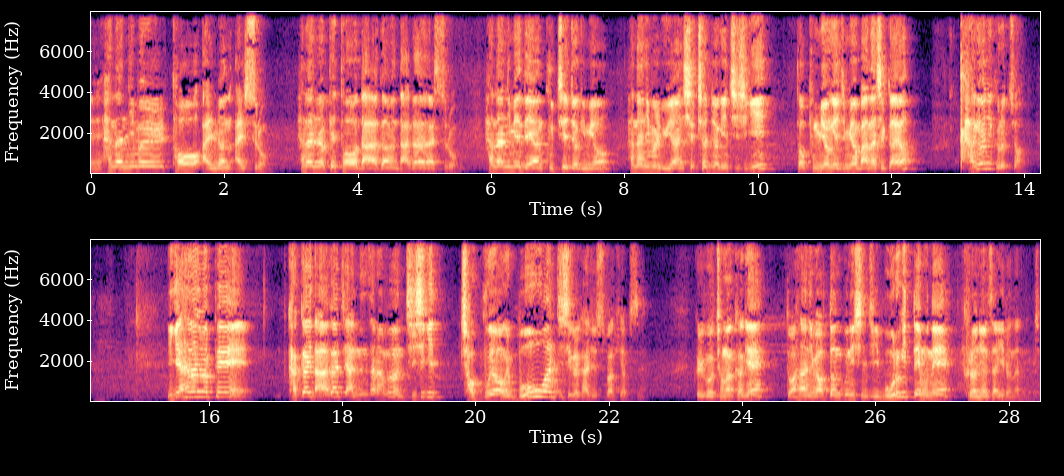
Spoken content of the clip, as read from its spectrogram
예, 하나님을 더 알면 알수록, 하나님 앞에 더 나아가면 나아갈수록, 하나님에 대한 구체적이며 하나님을 위한 실천적인 지식이 더 분명해지며 많아질까요? 당연히 그렇죠. 이게 하나님 앞에 가까이 나아가지 않는 사람은 지식이 적고요. 모호한 지식을 가질 수밖에 없어요. 그리고 정확하게 또 하나님이 어떤 분이신지 모르기 때문에 그런 현상이 일어나는 거죠.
